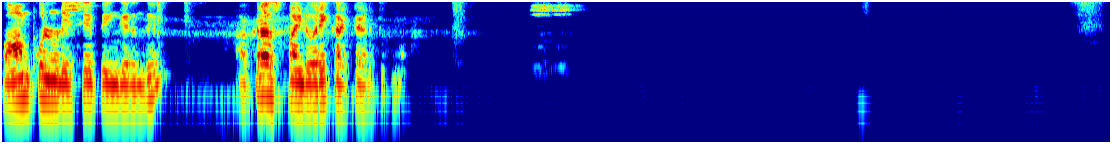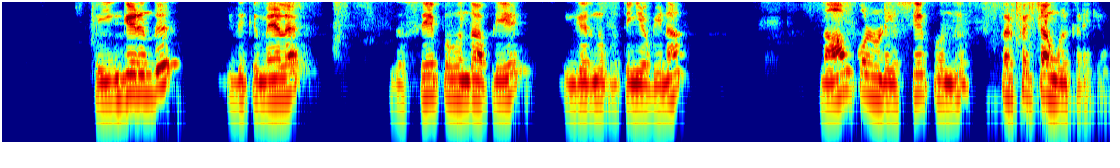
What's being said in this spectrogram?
பாம்கோலினுடைய ஷேப் இங்கேருந்து அக்ராஸ் பாயிண்ட் வரை கரெக்டாக எடுத்துக்கணும். இப்போ இங்கேருந்து இதுக்கு மேலே இந்த ஷேப்பை வந்து அப்படியே இங்கேருந்து கொடுத்தீங்க அப்படின்னா இந்த ஆம்கோலுடைய ஷேப் வந்து பெர்ஃபெக்டாக உங்களுக்கு கிடைக்கும்.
